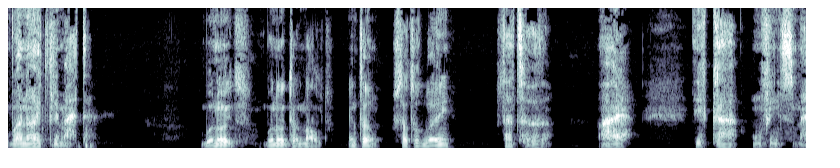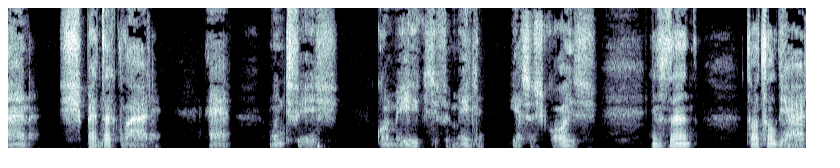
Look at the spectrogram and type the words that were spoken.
Boa noite, primata. Boa noite, boa noite, Arnaldo. Então, está tudo bem? Está tudo. Olha, tive cá um fim de semana espetacular. É, muito fixe. Com amigos e família e essas coisas. Entretanto, estou a ligar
